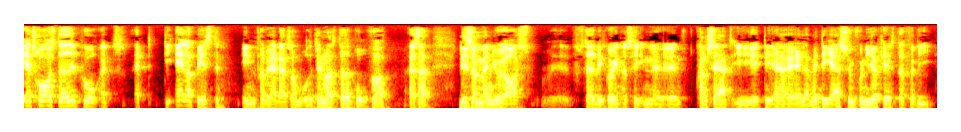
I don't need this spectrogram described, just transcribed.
jeg tror også stadig på, at, at de allerbedste inden for hverdagsområdet, dem har der stadig brug for. Altså, ligesom man jo også øh, stadigvæk går ind og ser en øh, koncert i DR, eller med DR Symfoniorkester, fordi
